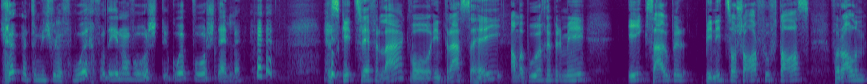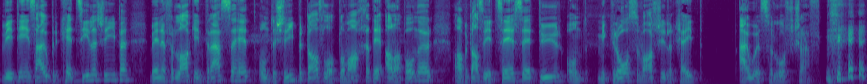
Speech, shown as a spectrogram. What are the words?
Ich könnte mir zum Beispiel ein Buch von dir noch vorst gut vorstellen. es gibt zwei Verlage, die Interesse haben an einem Buch über mich. Ich selber bin nicht so scharf auf das. Vor allem, weil ich selber keine Ziele schreiben. Wenn ein Verlag Interesse hat und ein Schreiber das machen dann à la Bonheur. Aber das wird sehr, sehr teuer und mit grosser Wahrscheinlichkeit auch ein Verlustgeschäft.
